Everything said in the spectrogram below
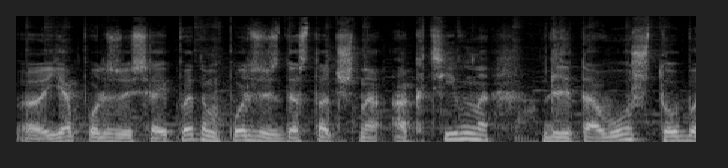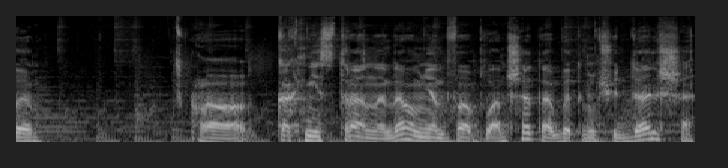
а, я пользуюсь iPad, пользуюсь достаточно активно для того, чтобы как ни странно, да, у меня два планшета, об этом чуть дальше.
